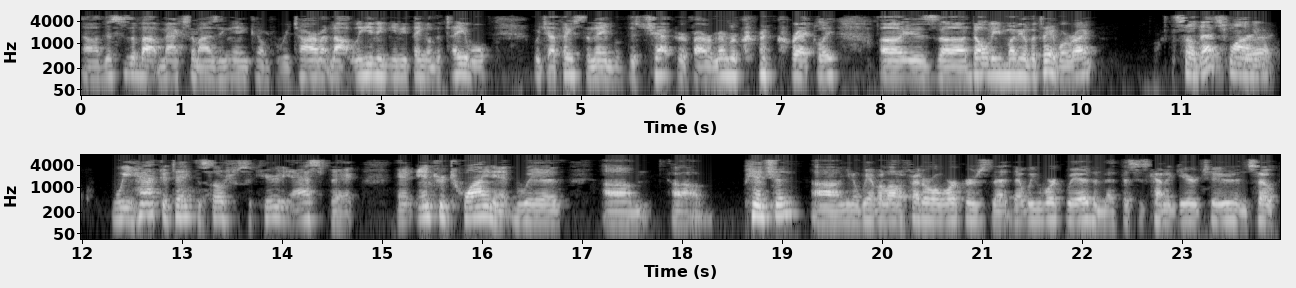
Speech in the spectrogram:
Uh, this is about maximizing income for retirement, not leaving anything on the table, which I think is the name of this chapter, if I remember correctly, uh, is, uh, don't leave money on the table, right? So that's why we have to take the social security aspect and intertwine it with, um, uh, pension. Uh, you know, we have a lot of federal workers that, that we work with and that this is kind of geared to. And so,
